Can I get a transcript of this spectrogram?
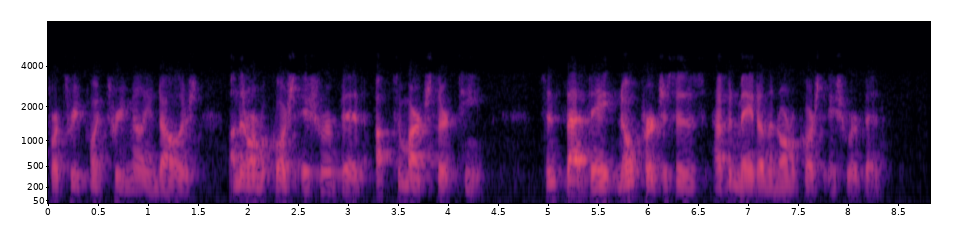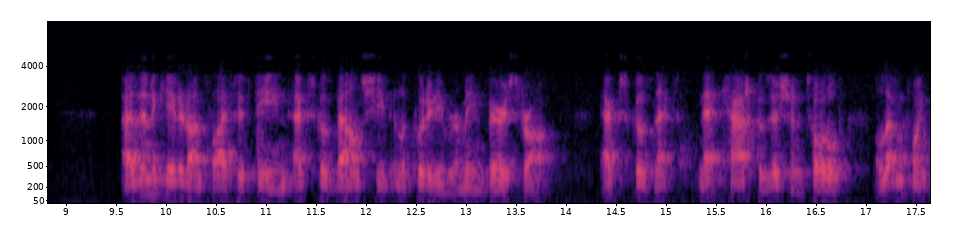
for 3.3 million dollars on the normal course issuer bid up to March 13th. Since that date, no purchases have been made on the normal course issuer bid. As indicated on slide 15, EXCO's balance sheet and liquidity remain very strong. EXCO's net cash position totaled 11.9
